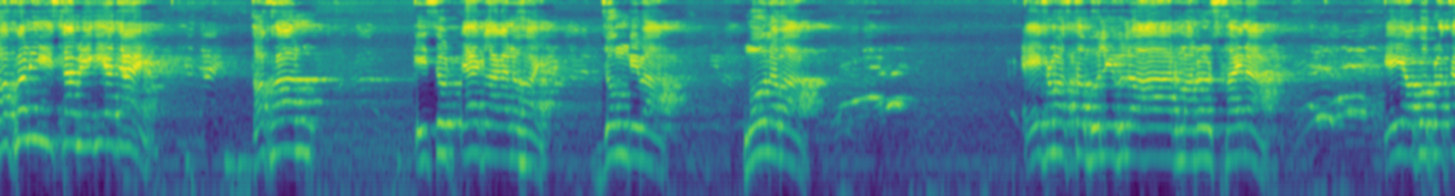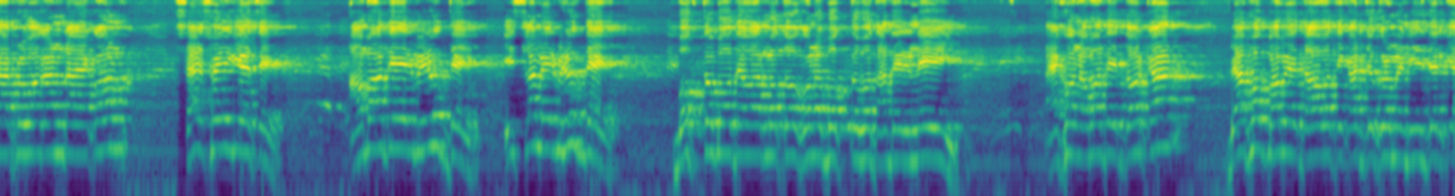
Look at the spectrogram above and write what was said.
যখনই ইসলাম এগিয়ে যায়, তখন কিছু ট্যাগ লাগানো হয়, জঙ্গিবাদ, মৌলবাদ। এই সমস্ত বলিগুলো আর মানুষ খায় না। এই অপপ্রচার প্রভাকাণ্ডা এখন শেষ হয়ে গিয়েছে। আমাদের বিরুদ্ধে, ইসলামের বিরুদ্ধে বক্তব্য দেওয়ার মতো কোনো বক্তব্য তাদের নেই। এখন আমাদের দরকার ব্যাপকভাবে দাওয়াতি কার্যক্রমে নিজেদেরকে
